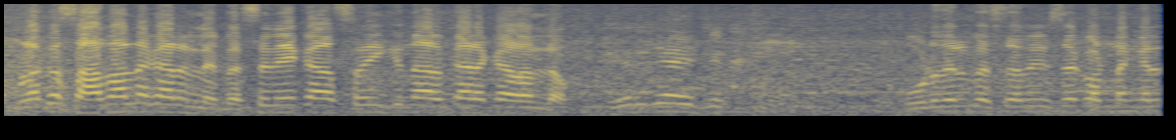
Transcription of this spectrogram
നമ്മളൊക്കെ സാധാരണക്കാരല്ലേ? ബസ്സിനെയൊക്കെ ആശ്രയിക്കുന്ന ആൾക്കാരൊക്കെ ആണല്ലോ. തീർച്ചയായിട്ടും. കൂടുതൽ ബസ് സർവീസ് ഒക്കെ ഉണ്ടെങ്കിൽ.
